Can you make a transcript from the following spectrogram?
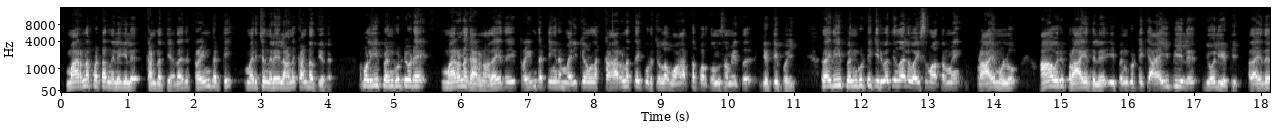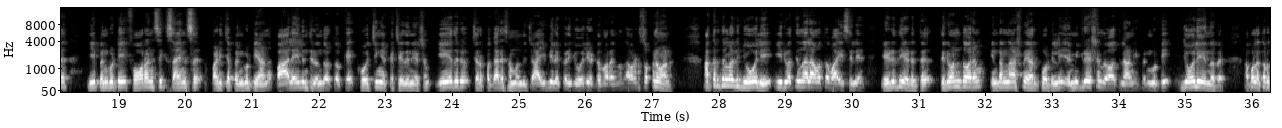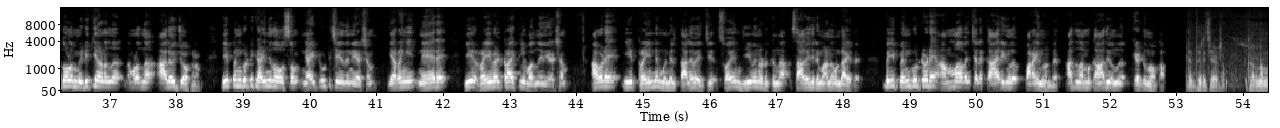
മരണപ്പെട്ട നിലയിൽ കണ്ടെത്തി അതായത് ട്രെയിൻ തട്ടി മരിച്ച നിലയിലാണ് കണ്ടെത്തിയത്. അപ്പോൾ ഈ പെൺകുട്ടിയുടെ മരണ കാരണം അതായത് ഈ ട്രെയിൻ തട്ടി ഇങ്ങനെ മരിക്കാനുള്ള കാരണത്തെക്കുറിച്ചുള്ള വാർത്ത പുറത്തു വന്ന സമയത്ത് ഞെട്ടിപ്പോയി. അതായത് ഈ പെൺകുട്ടിക്ക് ഇരുപത്തിനാല് വയസ്സ് മാത്രമേ പ്രായമുള്ളൂ. ആ ഒരു പ്രായത്തിൽ ഈ പെൺകുട്ടിക്ക് ഐ ബിയിൽ ജോലി കിട്ടി. അതായത് ഈ പെൺകുട്ടി ഫോറൻസിക് സയൻസ് പഠിച്ച പെൺകുട്ടിയാണ്. പാലയിലും തിരുവനന്തപുരത്തും ഒക്കെ കോച്ചിങ് ഒക്കെ ചെയ്തതിനു ശേഷം ഏതൊരു ചെറുപ്പക്കാരെ സംബന്ധിച്ച് ഐ ബിയിലൊക്കെ ഒരു ജോലി കിട്ടുമെന്ന് പറയുന്നത് അവരുടെ സ്വപ്നമാണ്. അത്തരത്തിലുള്ള ഒരു ജോലി ഇരുപത്തിനാലാമത്തെ വയസ്സിൽ എഴുതിയെടുത്ത് തിരുവനന്തപുരം ഇന്റർനാഷണൽ എയർപോർട്ടിൽ എമിഗ്രേഷൻ വിഭാഗത്തിലാണ് ഈ പെൺകുട്ടി ജോലി ചെയ്യുന്നത്. അപ്പോൾ എത്രത്തോളം മിടിക്കുകയാണെന്ന് നമ്മളൊന്ന് ആലോചിച്ച് നോക്കണം. ഈ പെൺകുട്ടി കഴിഞ്ഞ ദിവസം നൈറ്റ് ഡ്യൂട്ടി ചെയ്തതിനു ശേഷം ഇറങ്ങി നേരെ ഈ റെയിൽവേ ട്രാക്കിൽ വന്നതിന് ശേഷം അവിടെ ഈ ട്രെയിനിന്റെ മുന്നിൽ തലവെച്ച് സ്വയം ജീവൻ എടുക്കുന്ന സാഹചര്യമാണ് ഉണ്ടായത്. അപ്പൊ ഈ പെൺകുട്ടിയുടെ അമ്മാവൻ ചില കാര്യങ്ങൾ പറയുന്നുണ്ട്. അത് നമുക്ക് ആദ്യം ഒന്ന് കേട്ടു നോക്കാം. തീർച്ചയായിട്ടും. കാരണം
